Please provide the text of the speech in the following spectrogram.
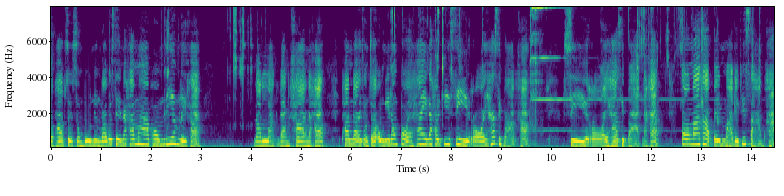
สภาพสวยสมบูรณ์หนึ่งร้อเปอร์เซ็นต์นะคะ มาพร้อมเลี่ยมเลยค่ะ ด้านหลังด้านข้างนะคะ ท่านใดสนใจองค์นี้น้องปล่อยให้นะคะที่ 450 บาทค่ะ 450 บาทนะคะ ต่อมาค่ะเป็นหมายเลขที่ 3 ค่ะ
